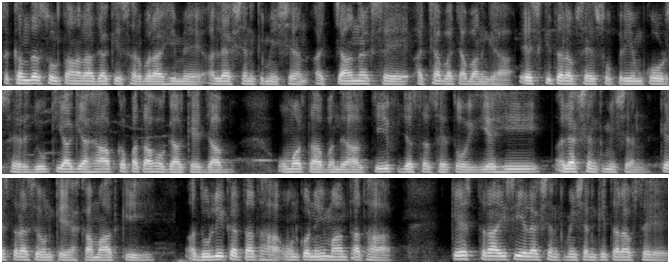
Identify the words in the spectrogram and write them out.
سکندر سلطان راجہ کی سربراہی میں الیکشن کمیشن اچانک سے اچھا بچہ بن گیا۔ اس کی طرف سے سپریم کورٹ سے رجوع کیا گیا ہے۔ آپ کو پتا ہوگا کہ جب عمر تا بندیال چیف جسٹس ہے تو یہی الیکشن کمیشن کس طرح سے ان کے احکامات کی عدولی کرتا تھا، ان کو نہیں مانتا تھا۔ کس طرح اسی الیکشن کمیشن کی طرف سے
